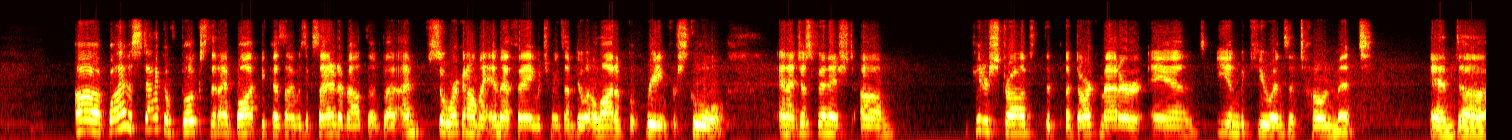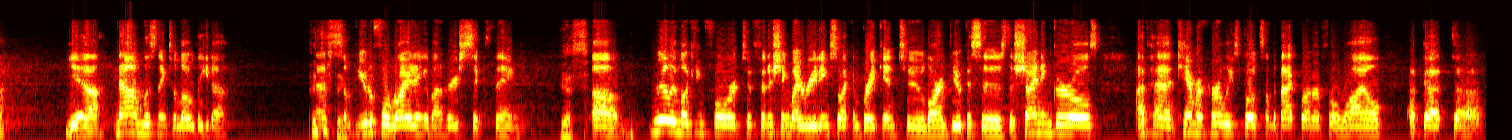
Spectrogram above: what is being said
Uh, well, I have a stack of books that I bought because I was excited about them, but I'm still working on my MFA, which means I'm doing a lot of book reading for school. And I just finished um, Peter Straub's the, A Dark Matter and Ian McEwan's Atonement. And uh, yeah, now I'm listening to Lolita. That's interesting some beautiful writing about a very sick thing. Yes Um, really looking forward to finishing my reading so I can break into Lauren Beukes's The Shining Girls. I've had Kameron Hurley's books on the back burner for a while. I've got uh,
